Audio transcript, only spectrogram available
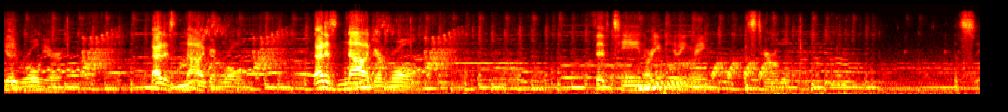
good roll here. That is not a good roll. That is not a good roll. 15, are you kidding me? That's terrible. Let's see.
